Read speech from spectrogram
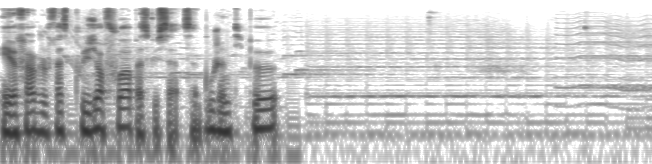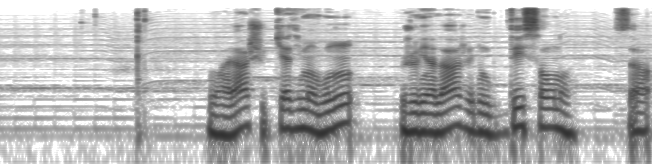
Et il va falloir que je le fasse plusieurs fois parce que ça, ça bouge un petit peu. Voilà, je suis quasiment bon. Je viens là, je vais donc descendre ça.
